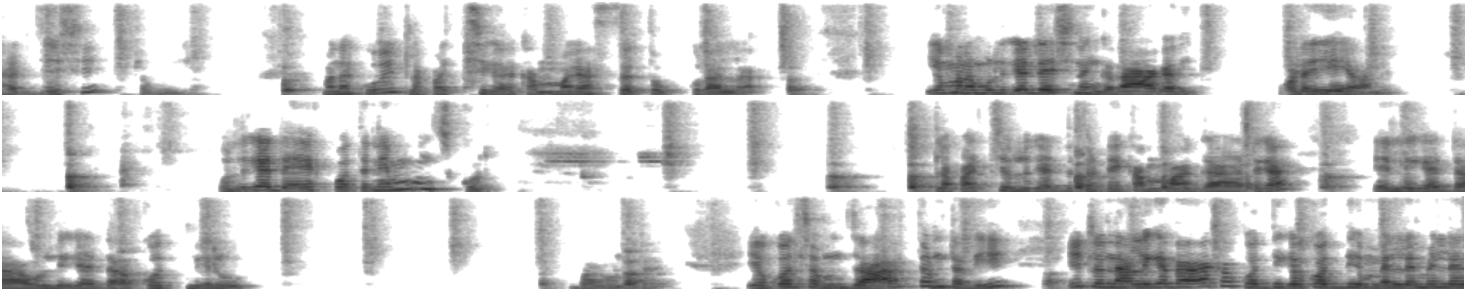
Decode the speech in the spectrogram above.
కట్ చేసి ఇట్లా మనకు ఇట్లా పచ్చిగా కమ్మగా వస్తుంది తొక్కులల్లా. ఇక మనం ఉల్లిగడ్డ వేసినాం కదా ఆగది వడచేయాలి ఉల్లిగడ్డ వేయకపోతేనేమో ఉంచుకోరు ఇట్లా పచ్చి ఉల్లిగడ్డతోటే కమ్మ ఘాటుగా ఎల్లిగడ్డ ఉల్లిగడ్డ కొత్తిమీర బాగుంటుంది. ఇక కొంచెం జాగ్రత్త ఉంటుంది ఇట్లా నలిగేదాకా కొద్దిగా కొద్దిగా మెల్లమెల్ల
